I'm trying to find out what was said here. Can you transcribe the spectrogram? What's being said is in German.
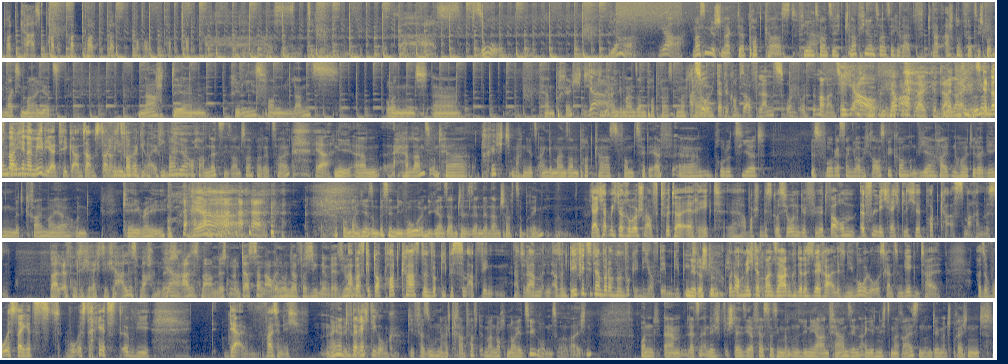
Podcast. Pod, pod, pod, pod, pod, pod, pod, Podcast. Podcast. So. Ja, Ja, Massengeschnack, der Podcast. 24, knapp 24 oder knapp 48 Stunden maximal jetzt nach dem Release von Lanz und äh, Herrn Precht, Ja. die einen gemeinsamen Podcast gemacht ach so, haben. ich dachte, du kommst auf Lanz und, und Böhmermann zu Ich sprechen. auch. Ich habe auch gleich gedacht. Böhmermann- Denn das mache ich in der Mediathek am Samstag, Ja, nichts nee, die, die, vorweggreifen. die waren ja auch am letzten Samstag bei der Zeit. Ja. Nee, ähm, Herr Lanz und Herr Precht machen jetzt einen gemeinsamen Podcast vom ZDF ähm, produziert. Ist vorgestern, glaube ich, rausgekommen und wir halten heute dagegen mit Kreimeier und Kay Ray, Ja. um mal hier so ein bisschen Niveau in die gesamte Sendelandschaft zu bringen. ja, ich habe mich darüber schon auf Twitter erregt, äh, habe auch schon Diskussionen geführt, warum öffentlich-rechtliche Podcasts machen müssen. Weil öffentlich-rechtliche alles machen müssen. Ja. Alles machen müssen. Und das dann auch in 100 verschiedenen Versionen. Aber es gibt auch Podcasts und wirklich bis zum Abwinken. Also, da haben, also ein Defizit haben wir doch nun wirklich nicht auf dem Gebiet. Nee, das stimmt. Und auch nicht, dass man sagen könnte, das wäre alles niveaulos, ganz im Gegenteil. Also wo ist da jetzt, wo ist da jetzt irgendwie der, weiß ich nicht, Naja, die versuchen- Berechtigung? die versuchen halt krampfhaft immer noch neue Zielgruppen zu erreichen. Und ähm, letztendlich stellen sie ja fest, dass sie mit dem linearen Fernsehen eigentlich nichts mehr reißen und dementsprechend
